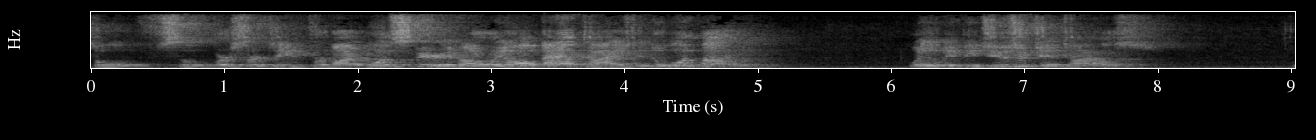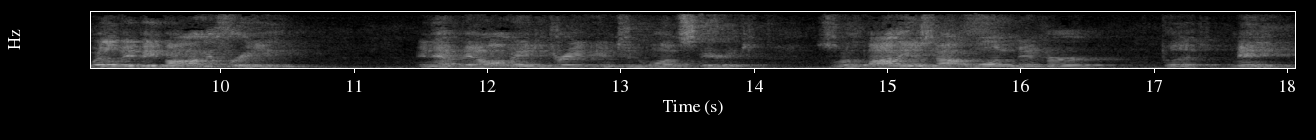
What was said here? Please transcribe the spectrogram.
So, so verse 13, for by one Spirit are we all baptized into one body, whether we be Jews or Gentiles, whether we be bond or free, and have been all made to drink into one Spirit. So the body is not one member, but many.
